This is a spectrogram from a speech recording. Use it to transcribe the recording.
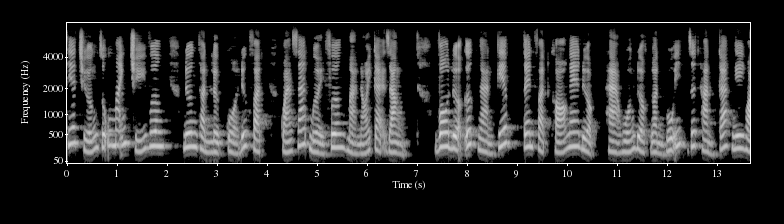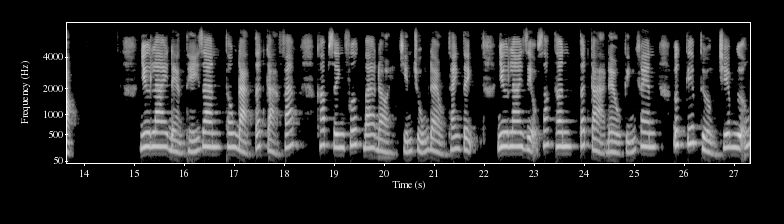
thiết chướng dũng mãnh trí vương, nương thần lực của Đức Phật, quán sát mười phương mà nói kệ rằng, vô lượng ức ngàn kiếp, tên Phật khó nghe được, hà huống được gần gũi, dứt hẳn các nghi hoặc, như Lai đèn thế gian, thông đạt tất cả Pháp, khắp sinh phước ba đời, khiến chúng đều thanh tịnh. Như Lai diệu sắc thân, tất cả đều kính khen, ức kiếp thường chiêm ngưỡng,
